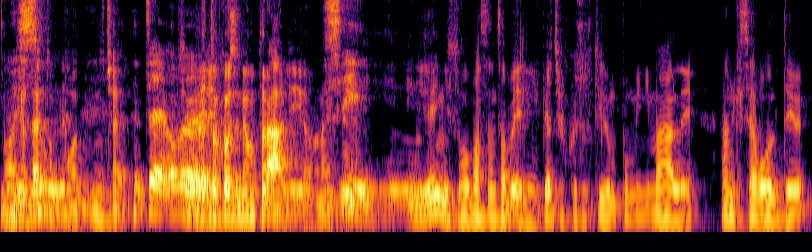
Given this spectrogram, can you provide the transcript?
No, io ho detto un po', cioè, Cioè, ho vabbè, detto cose neutrali, io, non è che- sì, I disegni sono abbastanza belli, mi piace questo stile un po' minimale, anche se a volte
